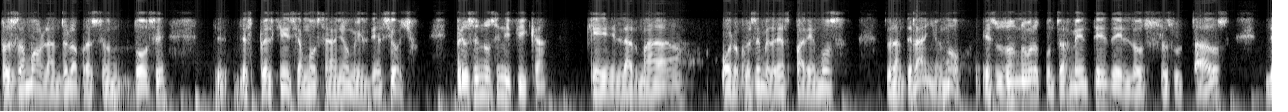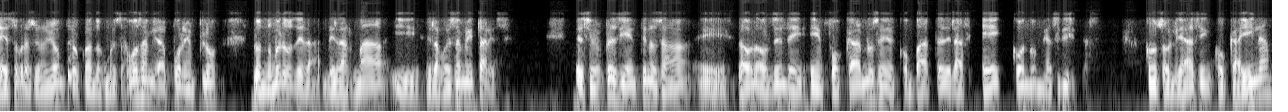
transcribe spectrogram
Por eso estamos hablando de la operación 12, después que iniciamos el año 2018. Pero eso no significa que la Armada o los fuerzas militares paremos durante el año, no. Esos son números puntualmente de los resultados de esa operación Orión, pero cuando comenzamos a mirar, por ejemplo, los números de la, de la Armada y de las fuerzas militares, el señor presidente nos ha eh, dado la orden de enfocarnos en el combate de las economías ilícitas, consolidadas en cocaína,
